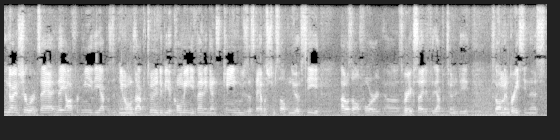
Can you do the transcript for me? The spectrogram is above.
you're not sure where it's at. And they offered me the, you know, the opportunity to be a co-main event against Cain, who's established himself in the UFC. I was all for it. Uh, I was very excited for the opportunity, so I'm embracing this.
